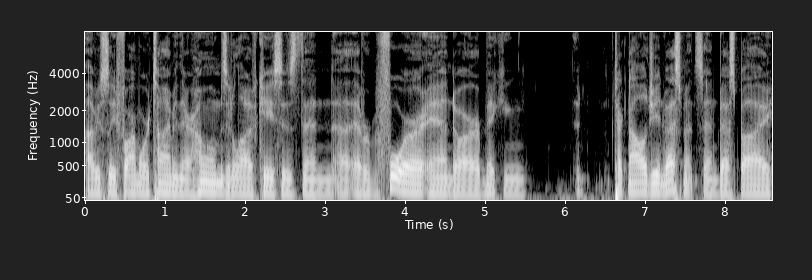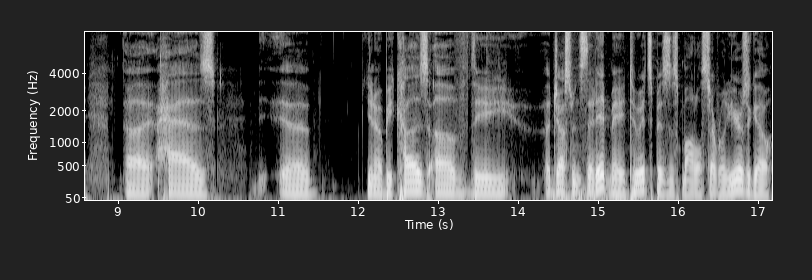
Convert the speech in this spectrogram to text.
obviously far more time in their homes in a lot of cases than uh, ever before and are making technology investments. And Best Buy uh, has – uh, you know, because of the adjustments that it made to its business model several years ago,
